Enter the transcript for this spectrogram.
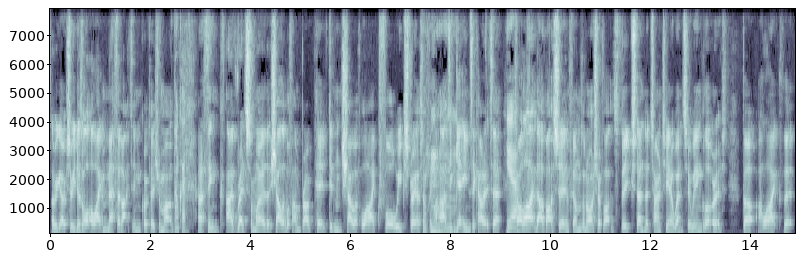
There we go. So he does a lot of like method acting in quotation marks. Okay. And I think I've read somewhere that Shia LaBeouf and Brad Pitt didn't shower for like four weeks straight or something like that to get into character. Hmm. Yeah. So I like that about certain films. I'm not sure if that's the extent that Tarantino went to with Inglourious, but I like that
